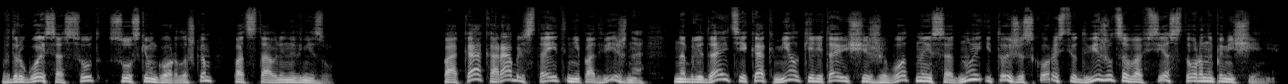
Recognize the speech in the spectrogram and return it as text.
в другой сосуд с узким горлышком, подставленный внизу. Пока корабль стоит неподвижно, наблюдайте, как мелкие летающие животные с одной и той же скоростью движутся во все стороны помещения.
